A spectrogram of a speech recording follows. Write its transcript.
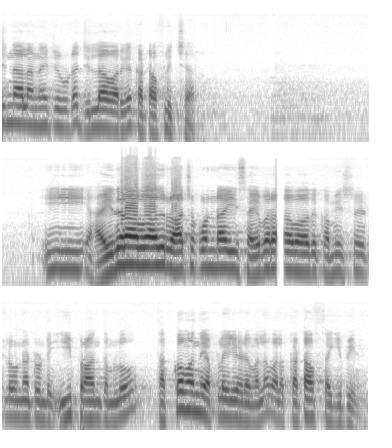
జిల్లాలు అనేటివి కూడా జిల్లా వారిగా కట్ ఆఫ్లు ఇచ్చారు. ఈ హైదరాబాదు రాచకొండ ఈ సైబరాబాద్ కమిషనరేట్లో ఉన్నటువంటి ఈ ప్రాంతంలో తక్కువ మంది అప్లై చేయడం వల్ల వాళ్ళ కట్ ఆఫ్ తగ్గిపోయింది.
